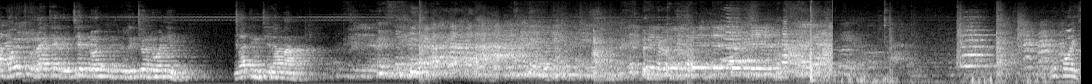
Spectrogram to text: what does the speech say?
I'm going to write a written, warning. Ngathi ngitshela boys.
